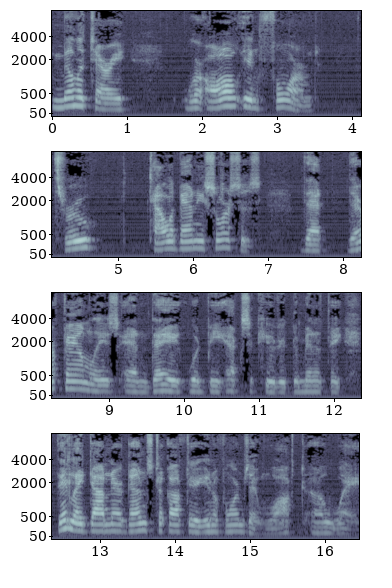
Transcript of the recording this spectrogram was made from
military were all informed through Talibani sources that their families and they would be executed the minute they they laid down their guns, took off their uniforms, and walked away.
